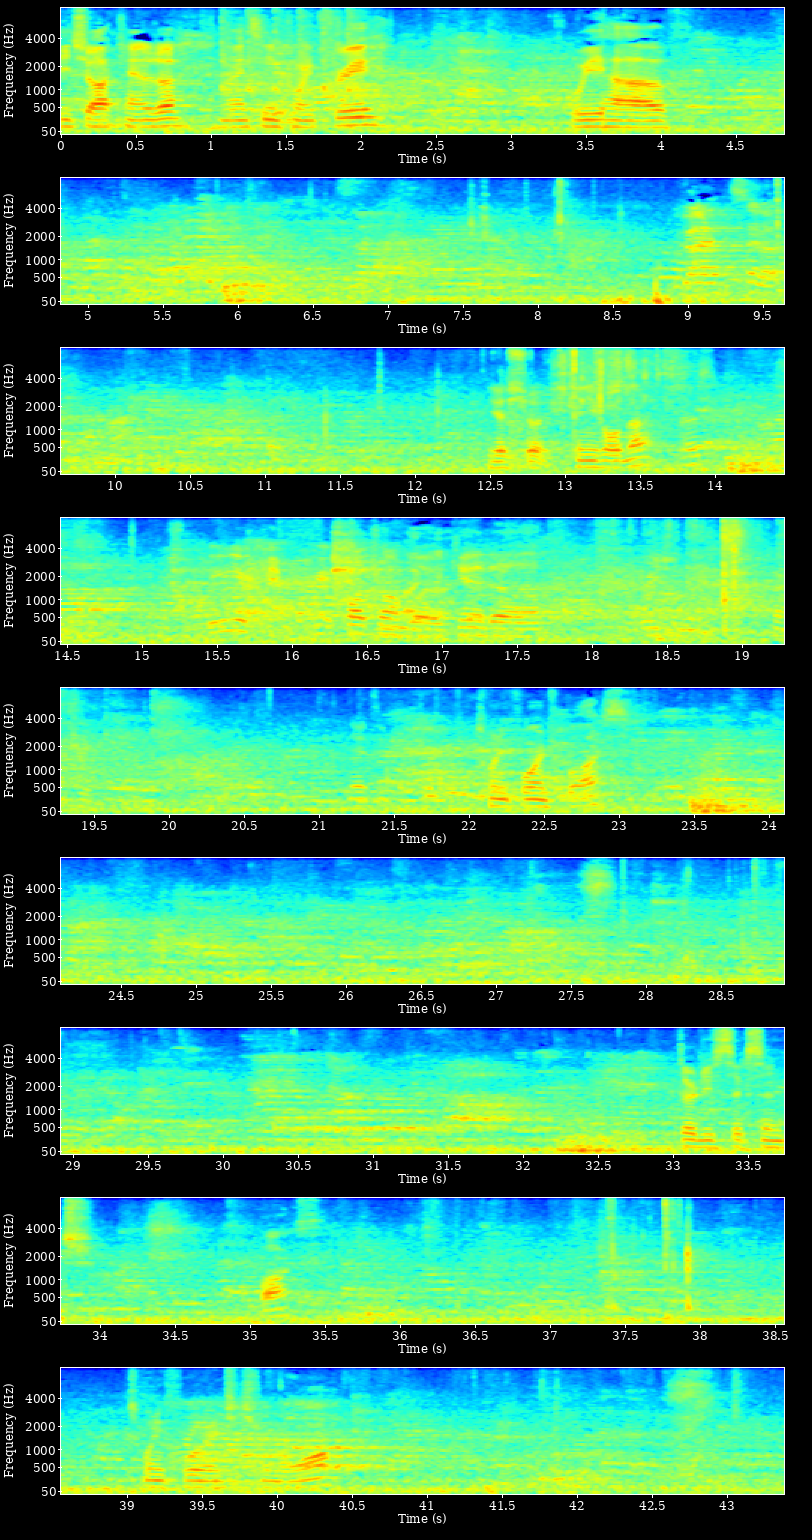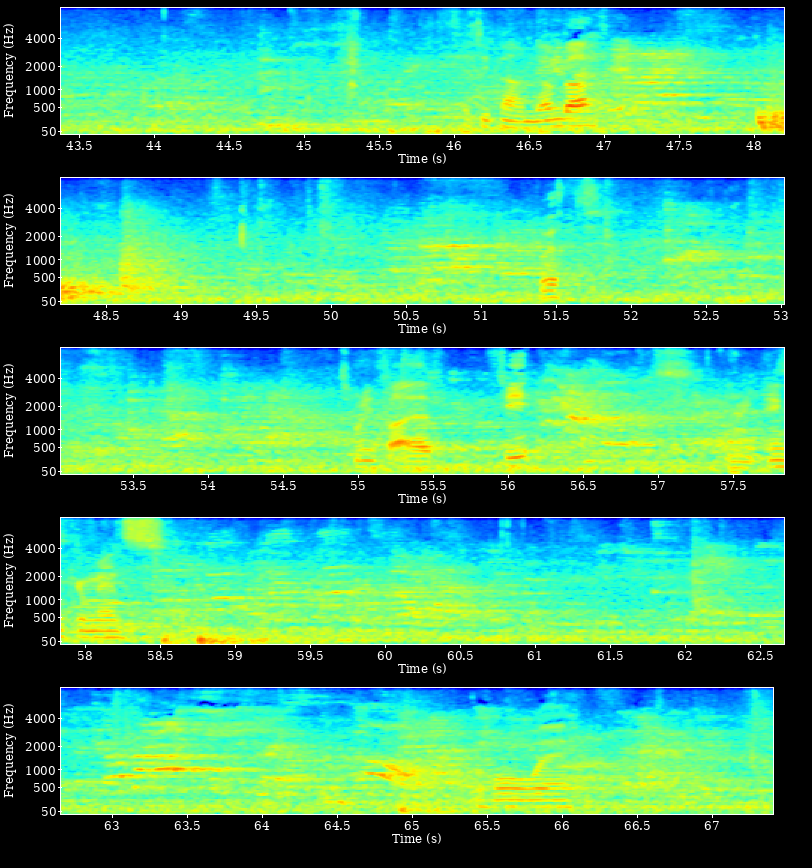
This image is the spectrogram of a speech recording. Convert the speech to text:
Pete Canada, 19.3. We have You got it set up. guys should, can you hold that? Tremblay, Canada, region, country. 19.3. 24 inch box. Thirty-six inch box. Twenty-four inches from the wall. Pound dumbbell. With 25 feet and increments.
